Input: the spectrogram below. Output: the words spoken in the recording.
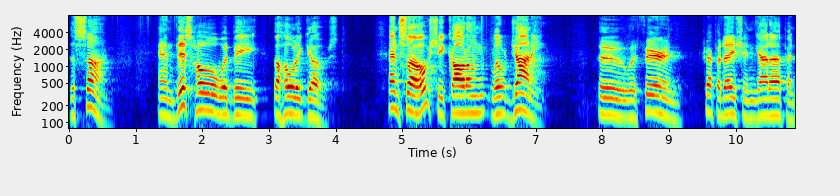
the Son. And this hole would be the Holy Ghost. And so she called on little Johnny who, with fear and trepidation, got up and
